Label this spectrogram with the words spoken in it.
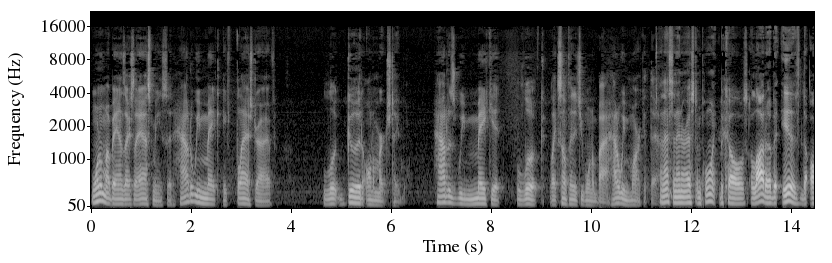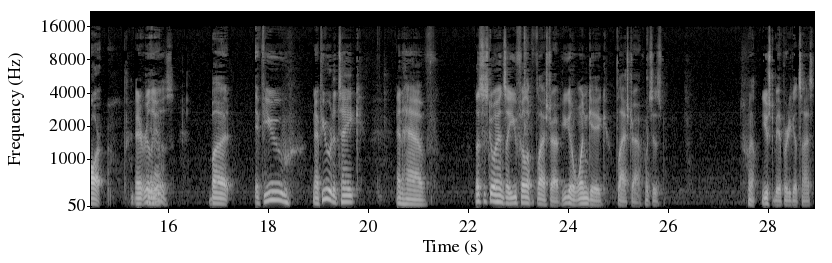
one of my bands actually asked me, said, "How do we make a flash drive look good on a merch table? How does we make it look like something that you want to buy? How do we market that?" And that's an interesting point because a lot of it is the art. It really know? is. But if you now if you were to take and have let's just go ahead and say you fill up a flash drive. You get a one gig flash drive, which is well, used to be a pretty good size.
